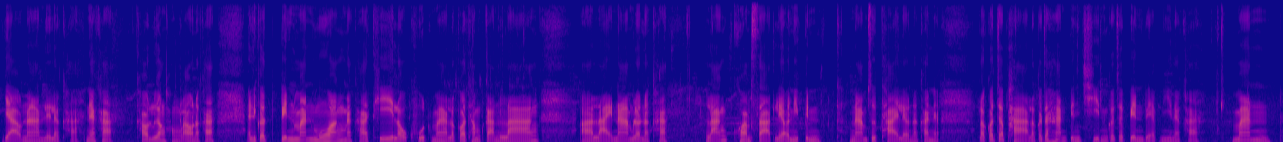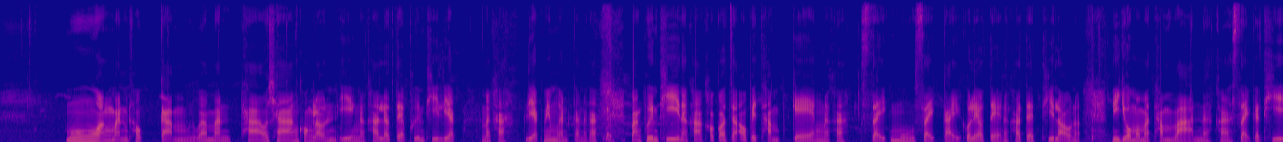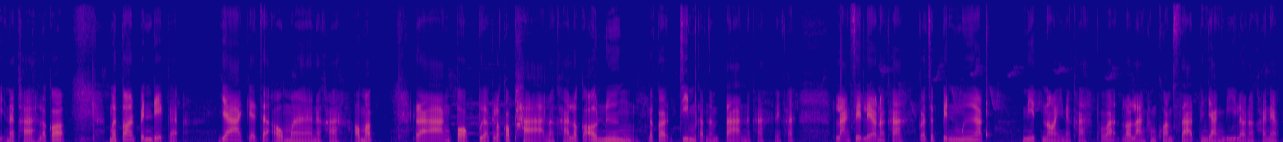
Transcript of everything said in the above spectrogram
ยาวนานเลยละค่ะเนี่ยค่ะ เข้าเรื่องของเรานะคะ อันนี้ก็เป็นมันม่วงนะคะ ที่เราขุดมาแล้วก็ทำการล้างอ่าหลายน้ำแล้วนะคะ ล้างความสะอาดแล้วอันนี้เป็นน้ำสุดท้ายแล้วนะคะเนี่ยเราก็จะผ่าเราก็จะหั่นเป็นชิ้นก็จะเป็นแบบนี้นะคะ มัน ม่วงมันข้าวกล่ำหรือว่ามันเท้าช้างของเรานั่นเองนะคะ แล้วแต่พื้นที่เรียกนะคะ เรียกไม่เหมือนกันนะคะ บางพื้นที่นะคะเขาก็จะเอาไปทำแกงนะคะ ใส่หมูใส่ไก่ก็แล้วแต่นะคะ แต่ที่เราเนะ่ะนิยมเอามาทำหวานนะคะ ใส่กะทินะคะ แล้วก็เมื่อตอนเป็นเด็กอะ่ะย่าแกจะเอามานะคะ เอามาล้างปอกเปลือกแล้วก็ผ่านะคะ แล้วก็เอานึ่งแล้วก็จิ้มกับน้ำตาลนะคะนี่ค่ะล้างเสร็จแล้วนะคะ ก็จะเป็นเมือก นิดหน่อยนะคะ เพราะว่าเราล้างทำความสะอาดเป็นอย่างดีแล้วนะคะเนี่ย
